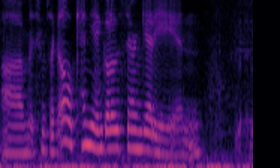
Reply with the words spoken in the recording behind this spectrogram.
Um, it seems like oh Kenya and go to the Serengeti and uh,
